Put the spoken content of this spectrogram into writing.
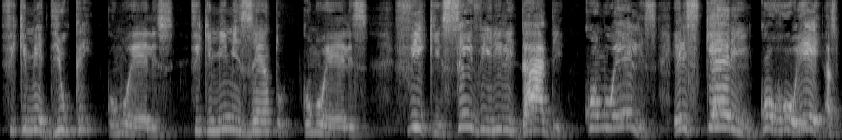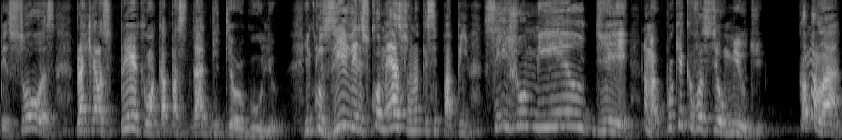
fique medíocre como eles, fique mimizento como eles, fique sem virilidade como eles. Eles querem corroer as pessoas para que elas percam a capacidade de ter orgulho. Inclusive, eles começam né, com esse papinho: seja humilde. Não, mas por que, que eu vou ser humilde? Calma lá.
